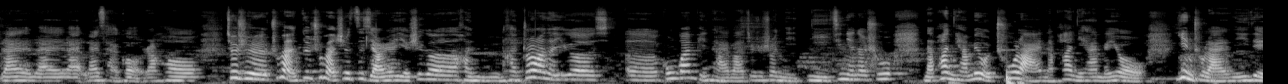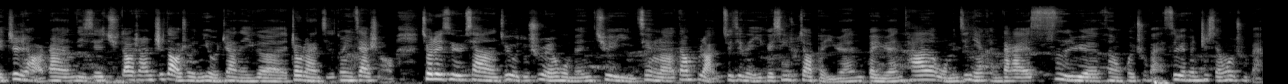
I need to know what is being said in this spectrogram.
来来来来采购。然后就是出版对出版社自己而言，也是一个很很重要的一个呃公关平台吧。就是说，你你今年的书，哪怕你还没有出来，哪怕你还没有印出来，你得至少让那些渠道商知道说你有这样的一个重量级的东西在手。就类似于像就有读书人，我们去引进了当布朗最近的一个新书叫《北原》，北原它我们今年可能大概四月份会出版。四月份之前会出版，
